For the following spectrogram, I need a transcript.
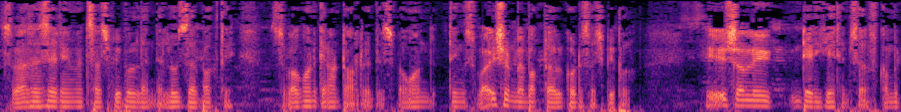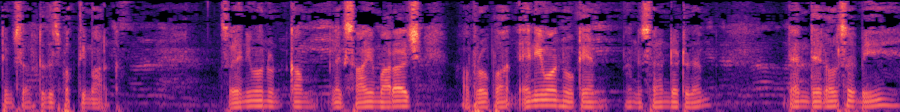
So associating with such people, then they lose their bhakti. So Bhagavan cannot tolerate this. Bhagavan thinks, why should my bhakta go to such people? He should only dedicate himself, commit himself to this bhakti marg. So anyone would come, like Sai Maharaj or Prabhupada, anyone who came and surrender to them, then they'd also be,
